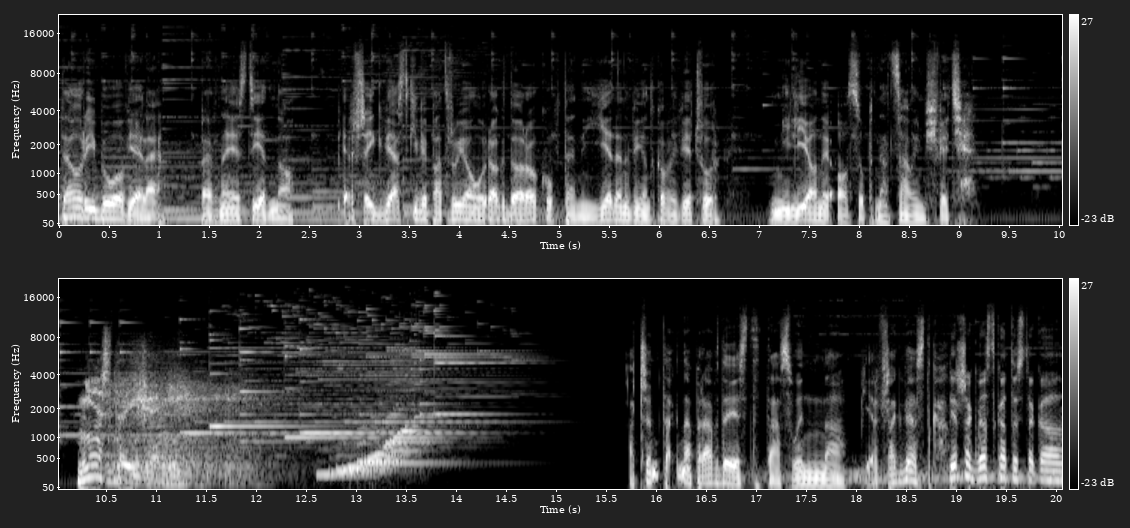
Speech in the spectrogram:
Teorii było wiele. Pewne jest jedno. Pierwszej gwiazdki wypatrują rok do roku w ten jeden wyjątkowy wieczór miliony osób na całym świecie. Nie z tej ziemi. Czym tak naprawdę jest ta słynna pierwsza gwiazdka? Pierwsza gwiazdka to jest taka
